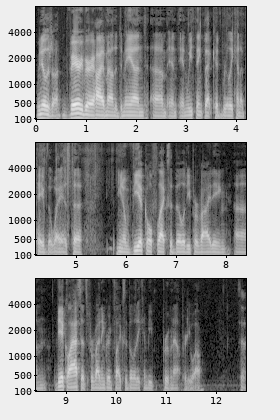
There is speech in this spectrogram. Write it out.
we know there's a very very high amount of demand, um, and and we think that could really kind of pave the way as to you know vehicle flexibility providing um, vehicle assets providing grid flexibility can be proven out pretty well. The,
